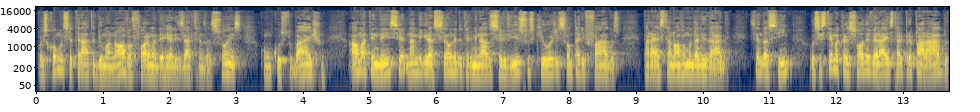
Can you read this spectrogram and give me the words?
pois, como se trata de uma nova forma de realizar transações com custo baixo, há uma tendência na migração de determinados serviços que hoje são tarifados para esta nova modalidade, Sendo assim, o sistema Cressol deverá estar preparado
